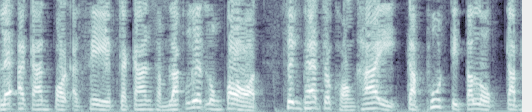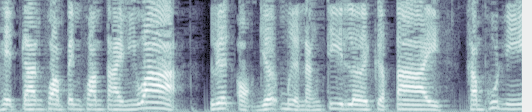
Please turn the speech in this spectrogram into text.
และอาการปอดอักเสบจากการสำลักเลือดลงปอด ซึ่งแพทย์เจ้าของไข้กับพูดติดตลกกับเหตุการณ์ความเป็นความตายนี้ว่า เลือดออกเยอะเหมือนหนังจีนเลยเกือบตายคำพูดนี้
